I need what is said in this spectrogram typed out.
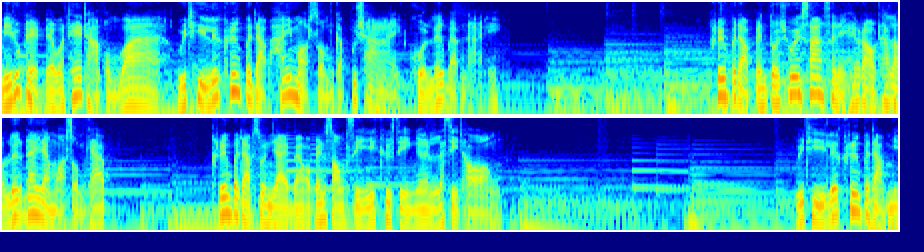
มีรูปเพจเดวันเท่ถามผมว่า วิธีเลือกเครื่องประดับให้เหมาะสมกับผู้ชายควรเลือกแบบไหน เครื่องประดับเป็นตัวช่วยสร้างเสน่ห์ให้เราถ้าเราเลือกได้อย่างเหมาะสมครับ เครื่องประดับส่วนใหญ่แบ่งออกเป็น 2 สี คือสีเงินและสีทอง วิธีเลือกเครื่องประดับมี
